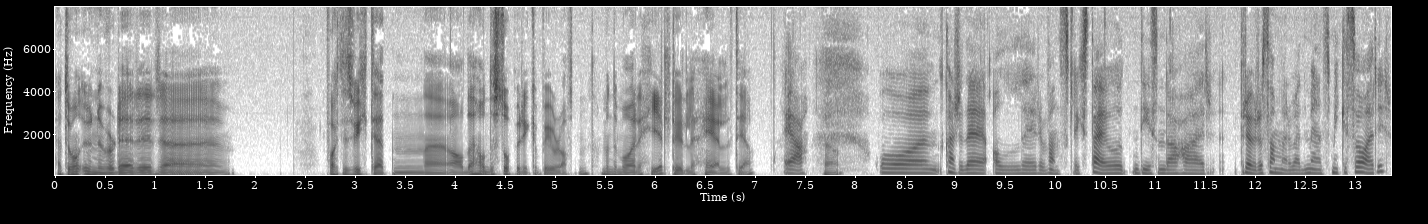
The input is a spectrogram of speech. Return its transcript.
Jeg tror man undervurderer eh, faktisk viktigheten eh, av det. Og det stopper ikke på julaften, men det må være helt tydelig hele tida. Ja. Ja. Og kanskje det aller vanskeligste er jo de som da har, prøver å samarbeide med en som ikke svarer.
